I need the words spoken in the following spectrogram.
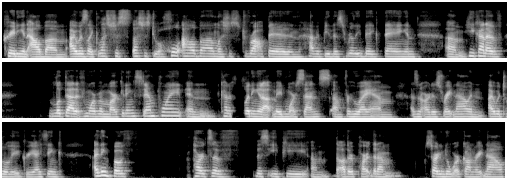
creating an album. I was like let's just let's just do a whole album. Let's just drop it and have it be this really big thing. And um, he kind of looked at it from more of a marketing standpoint and kind of splitting it up made more sense um, for who i am as an artist right now. And i would totally agree. I think i think both parts of this EP, um, the other part that I'm starting to work on right now,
